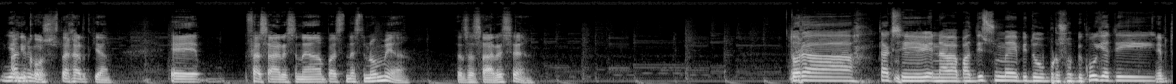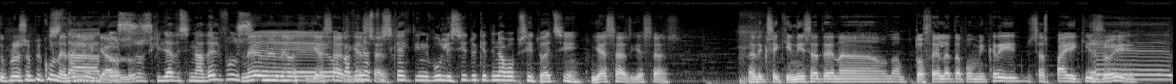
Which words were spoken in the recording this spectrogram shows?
γενικώ Ακριβώς. στα χαρτιά. Ε, θα σ' άρεσε να πας στην αστυνομία, Θα σας άρεσε; Τώρα, εντάξει, να απαντήσουμε επί του προσωπικού, γιατί. Επί του προσωπικού, ναι, δεν στα λέω για τόσους όλους. χιλιάδες συναδέλφους, Ναι, ναι, ναι, όχι, για ε, εσάς, ο για καθένας εσάς. φυσικά έχει την βούλησή του και την άποψή του, έτσι. Για εσά, για εσά. δηλαδή ξεκινήσατε να, να το θέλατε από μικρή, σας πάει εκεί η ζωή; Ε,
